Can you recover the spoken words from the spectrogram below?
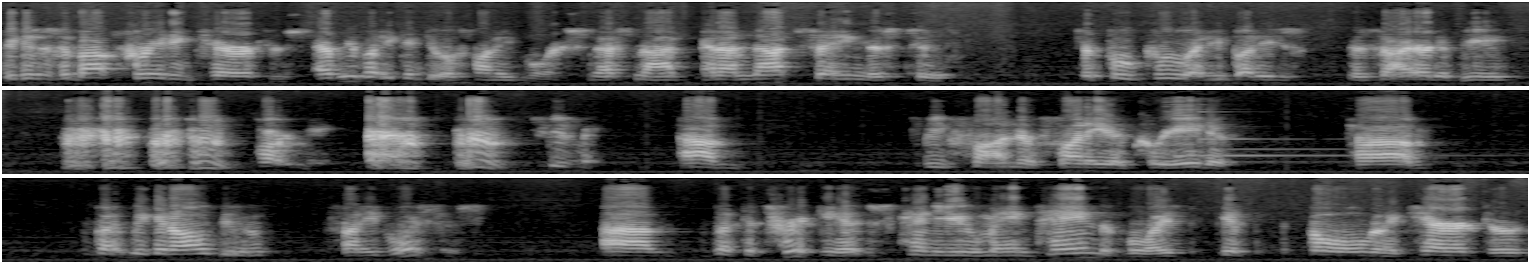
because it's about creating characters. Everybody can do a funny voice. That's not, and I'm not saying this to to poo-poo anybody's desire to be, pardon me, excuse me, um, be fun or funny or creative. Um, but we can all do funny voices. Um, but the trick is, can you maintain the voice, give the soul and a character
